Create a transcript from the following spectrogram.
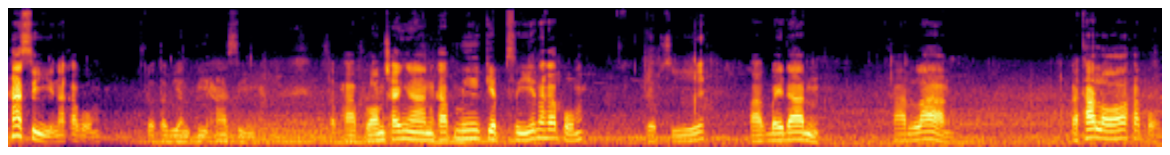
54 นะครับผม จดทะเบียนปี 54 สภาพพร้อมใช้งานครับ มีเก็บสีนะครับผม เก็บสี ปากใบด้านคานล่าง กระทะล้อครับผม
